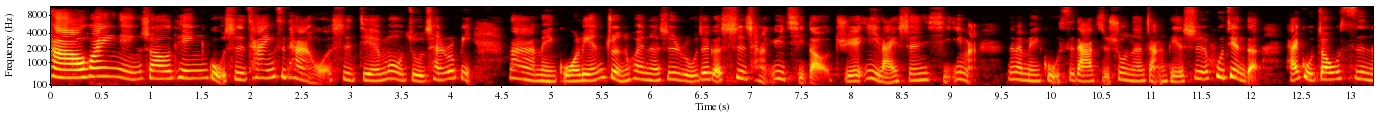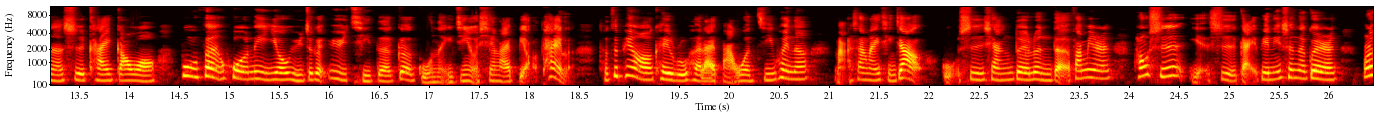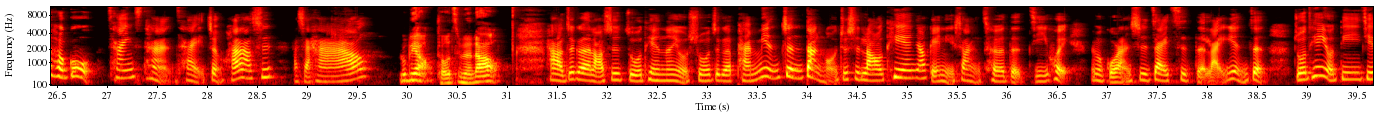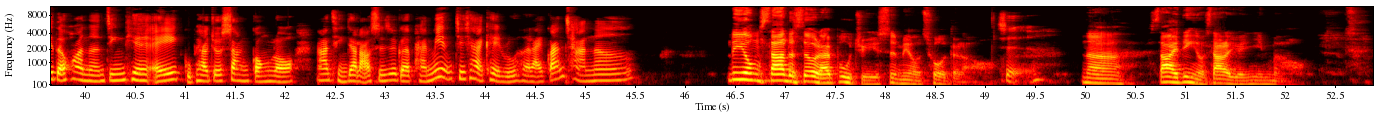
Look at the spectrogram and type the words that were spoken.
好，欢迎您收听股市蔡因斯坦，我是节目主持人 Ruby。那美国联准会呢是如这个市场预期的决议来升息一码。那么美股四大指数呢涨跌是互见的，台股周四呢是开高哦，部分获利优于这个预期的个股呢已经有先来表态了。投资朋友可以如何来把握机会呢？马上来请教股市相对论的发明人，同时也是改变一生的贵人——摩尔投顾蔡因斯坦蔡正华老师，大家好。卢票，投资朋友大家好。好，这个老师昨天呢有说这个盘面震荡哦，就是老天要给你上车的机会。那么果然是再次的来验证。昨天有第一阶的话呢，今天哎股票就上攻喽。那请教老师，这个盘面接下来可以如何来观察呢？利用杀的时候来布局是没有错的了哦。是。那杀一定有杀的原因嘛哦，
